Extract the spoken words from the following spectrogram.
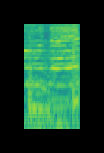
Antyodaya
